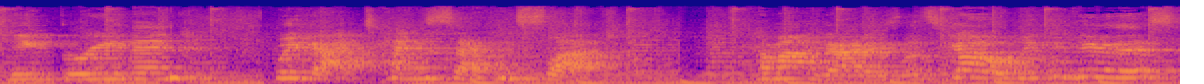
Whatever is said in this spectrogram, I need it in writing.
Keep breathing. We got 10 seconds left. Come on, guys. Let's go. We can do this.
